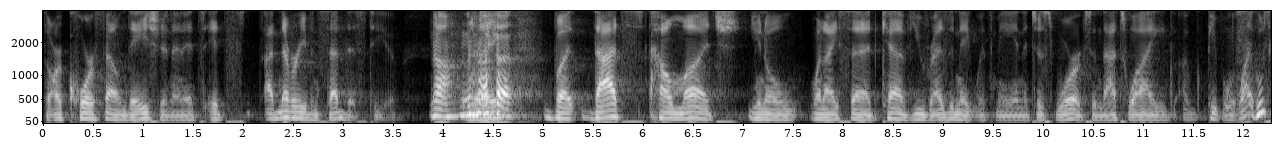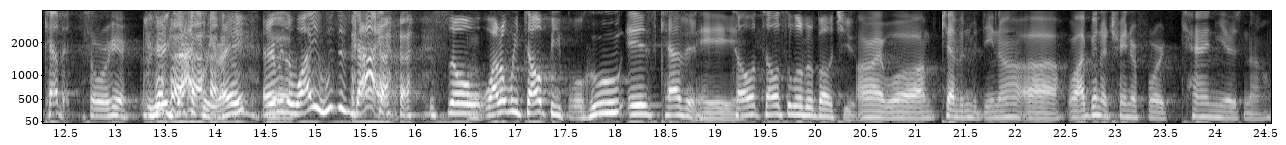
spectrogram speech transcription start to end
the- our core foundation. And it's, it's, I've never even said this to you No, right? but that's how much you know when I said, "Kev, you resonate with me," and it just works, and that's why people, why, who's Kevin? so we're here. exactly, right? And everyone's like, why? Who's this guy? so why don't we tell people who is Kevin? Hey. Tell tell us a little bit about you. All right. Well, I'm Kevin Medina. Uh, well, I've been a trainer for ten years now.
